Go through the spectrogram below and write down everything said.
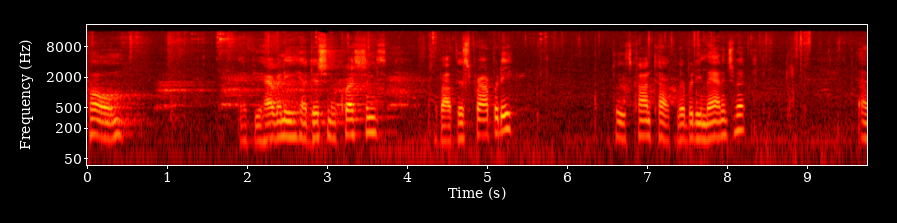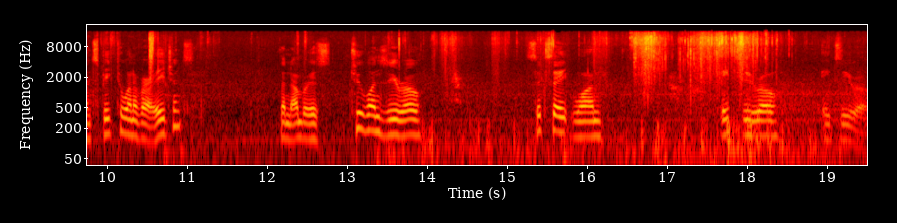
home. If you have any additional questions about this property, please contact Liberty Management and speak to one of our agents. The number is 210 681 8080.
